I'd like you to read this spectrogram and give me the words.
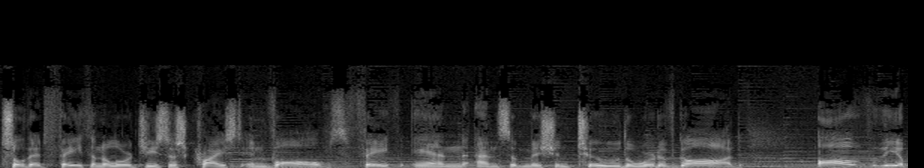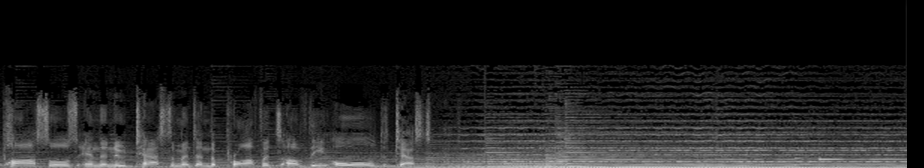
So that faith in the Lord Jesus Christ involves faith in and submission to the Word of God of the apostles in the New Testament and the prophets of the Old Testament.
